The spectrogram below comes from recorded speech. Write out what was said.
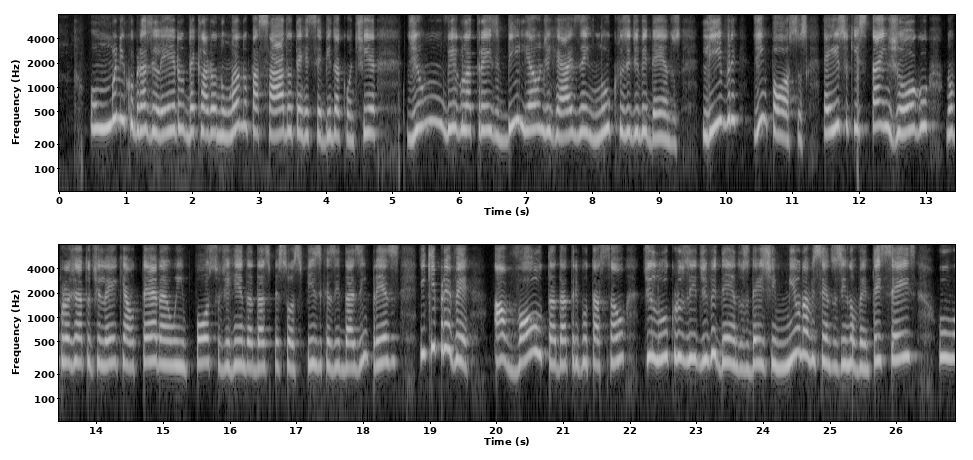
Um único brasileiro declarou no ano passado ter recebido a quantia de 1,3 bilhão de reais em lucros e dividendos, livre de impostos. É isso que está em jogo no projeto de lei que altera o imposto de renda das pessoas físicas e das empresas e que prevê a volta da tributação de lucros e dividendos. Desde 1996,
